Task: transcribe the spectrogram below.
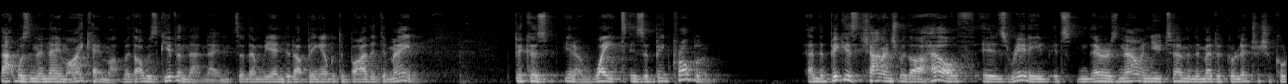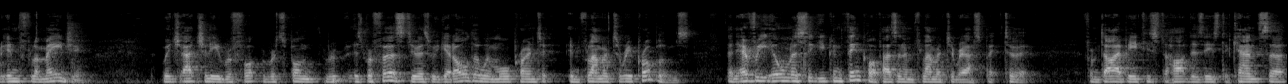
That wasn't a name I came up with. I was given that name. So then we ended up being able to buy the domain because you know weight is a big problem. And the biggest challenge with our health is really it's there is now a new term in the medical literature called inflammaging, which actually respond, is refers to as we get older we're more prone to inflammatory problems. And every illness that you can think of has an inflammatory aspect to it, from diabetes to heart disease to cancer.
